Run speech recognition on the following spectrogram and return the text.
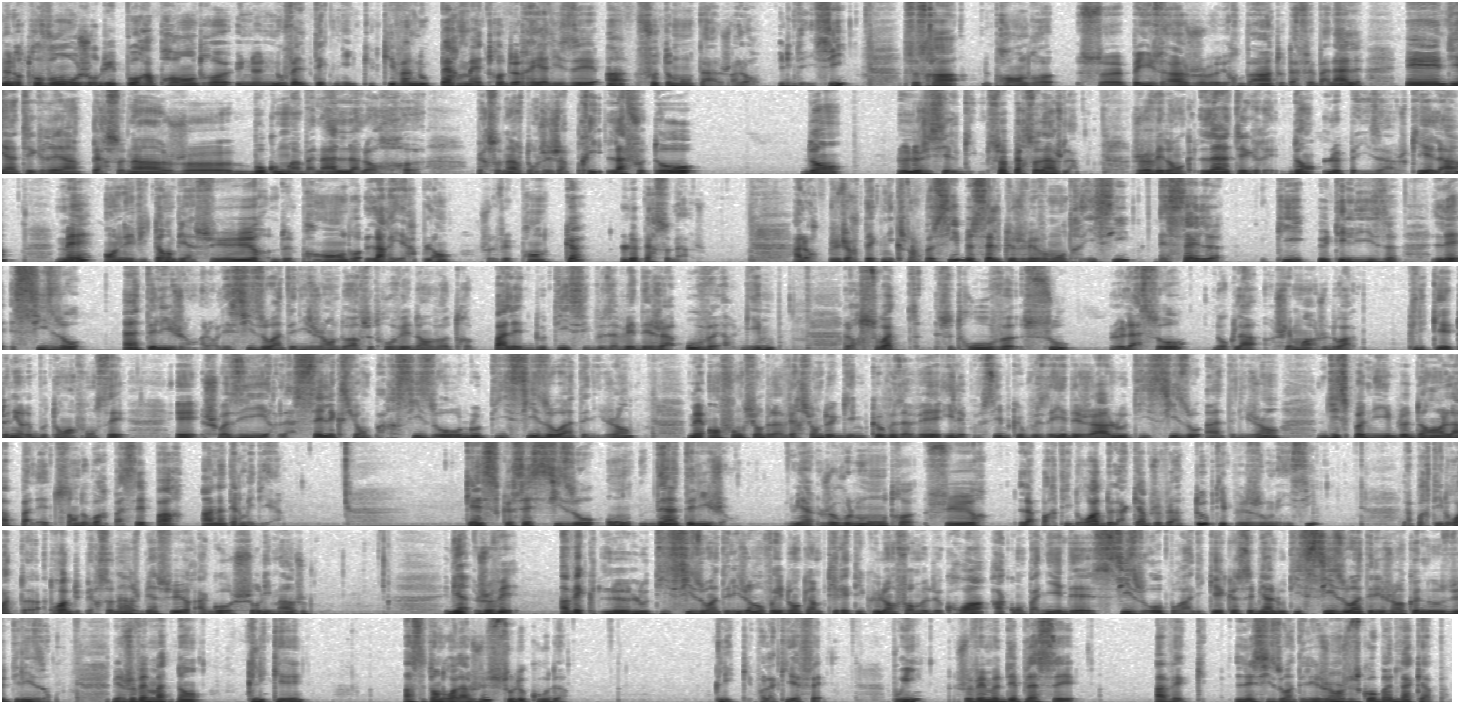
Nous nous retrouvons aujourd'hui pour apprendre une nouvelle technique qui va nous permettre de réaliser un photomontage. Alors, l'idée ici, ce sera de prendre ce paysage urbain tout à fait banal et d'y intégrer un personnage beaucoup moins banal, alors personnage dont j'ai déjà pris la photo dans le logiciel GIMP. Ce personnage-là, je vais donc l'intégrer dans le paysage qui est là, mais en évitant bien sûr de prendre l'arrière-plan. Je ne vais prendre que le personnage. Alors, plusieurs techniques sont possibles. Celle que je vais vous montrer ici est celle qui utilise les ciseaux intelligents. Alors, les ciseaux intelligents doivent se trouver dans votre palette d'outils si vous avez déjà ouvert GIMP. Alors, soit se trouve sous le lasso, donc là, chez moi, je dois cliquer, tenir le bouton enfoncé et choisir la sélection par ciseaux, l'outil ciseaux intelligent, mais en fonction de la version de GIMP que vous avez, il est possible que vous ayez déjà l'outil ciseaux intelligent disponible dans la palette sans devoir passer par un intermédiaire. Qu'est-ce que ces ciseaux ont d'intelligent? Eh Bien, je vous le montre sur la partie droite de la cape. Je vais un tout petit peu zoomer ici la partie droite à droite du personnage, bien sûr, à gauche sur l'image, eh bien, je vais, avec l'outil ciseau intelligent, vous voyez donc un petit réticule en forme de croix, accompagné des ciseaux, pour indiquer que c'est bien l'outil ciseau intelligent que nous utilisons. Eh bien, je vais maintenant cliquer à cet endroit-là, juste sous le coude. Clic, voilà qui est fait. Puis, je vais me déplacer avec les ciseaux intelligents jusqu'au bas de la cape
